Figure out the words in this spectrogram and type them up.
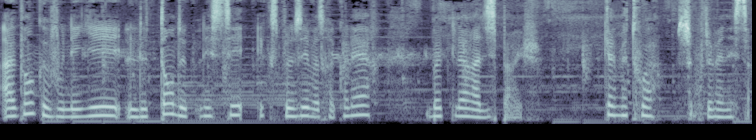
Avant que vous n'ayez le temps de laisser exploser votre colère, Butler a disparu. Calme-toi, souffle Vanessa.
